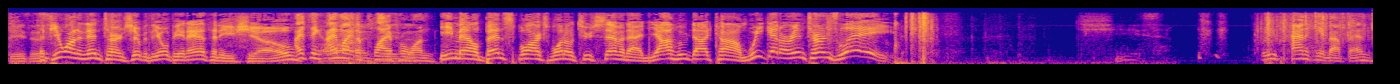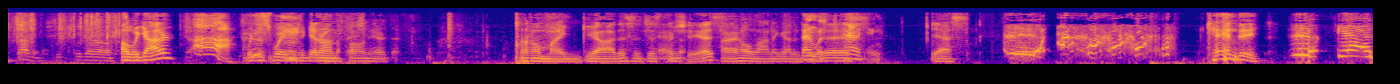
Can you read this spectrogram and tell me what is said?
Jesus. If you want an internship with the Opie and Anthony show, I think I might Oh, apply for one. email Ben Sparks 1027 at yahoo.com. We get our interns laid. What are you panicking about, Ben? Oh, we got her? ah. We're just waiting to get her on the phone here. Oh my God, this is just. There she is. All right, hold on. I got to. Ben do was this. panicking. Yes. Kandi, Yes.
